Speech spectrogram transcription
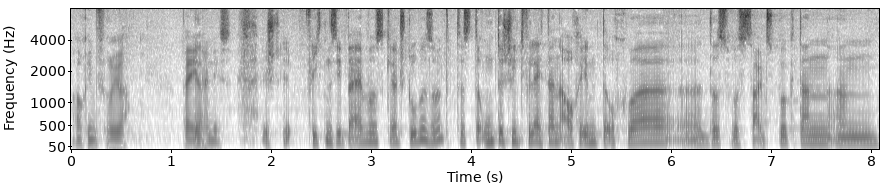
auch im Frühjahr bei Ihnen ja. ist. Pflichten Sie bei, was Gerd Stuber sagt, dass der Unterschied vielleicht dann auch eben doch war, äh, das, was Salzburg dann an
